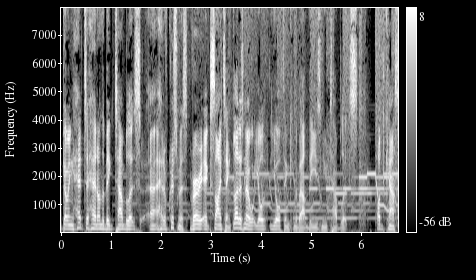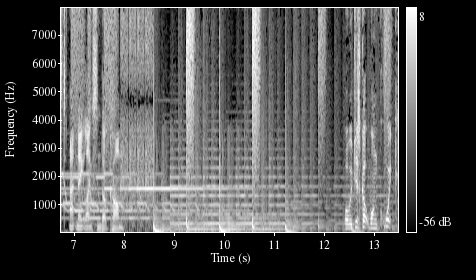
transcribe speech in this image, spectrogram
going head to head on the big tablets uh, ahead of Christmas, very exciting. Let us know what you're you're thinking about these new tablets. Podcast at natelanxon.com. Well, we've just got one quick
